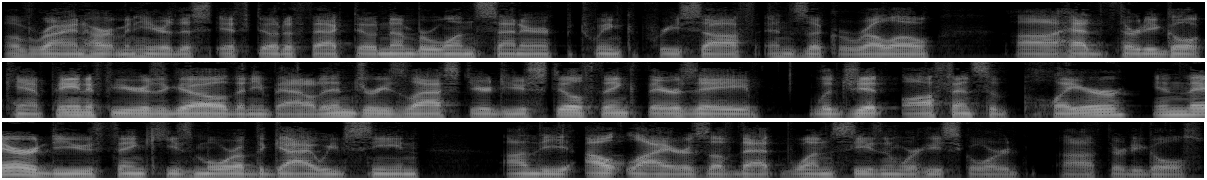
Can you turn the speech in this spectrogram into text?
of Ryan Hartman here, this ifdo de facto number one center between Kaprizov and Zuccarello? Uh, had the 30 goal campaign a few years ago, then he battled injuries last year. Do you still think there's a legit offensive player in there, do you think he's more of the guy we've seen on the outliers of that one season where he scored uh, 30 goals?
